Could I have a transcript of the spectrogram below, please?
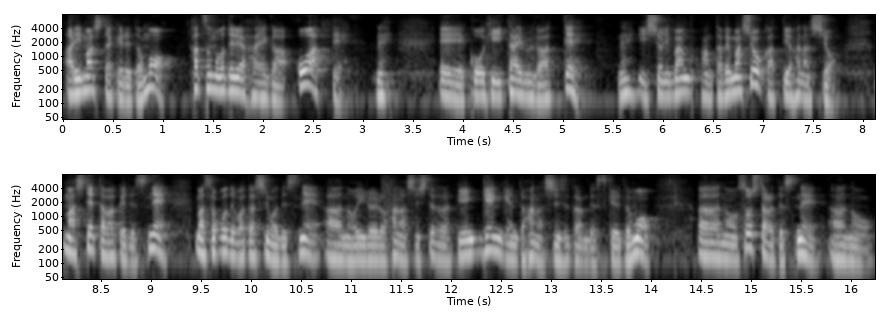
ありましたけれども初詣礼拝が終わってねえー、コーヒータイムがあって、ね、一緒に晩ご飯食べましょうかっていう話を、まあ、してたわけですね。まあ、そこで私もですね、あの、いろいろ話してた、げんげんと話してたんですけれども、あの、そしたらですね、あの、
